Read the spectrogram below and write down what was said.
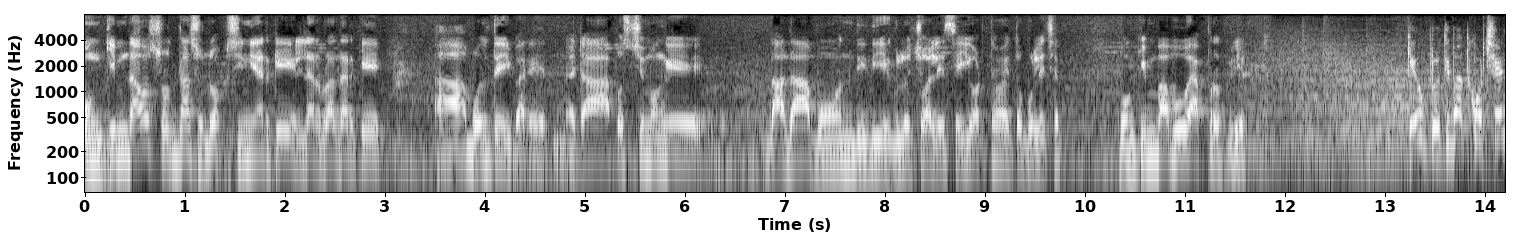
বঙ্কিম দাও শ্রদ্ধা সুলভ সিনিয়রকে এল্ডার ব্রাদারকে বলতেই পারে। এটা পশ্চিমবঙ্গে দাদা, বোন, দিদি এগুলো চলে, সেই অর্থে হয়তো বলেছেন। বঙ্কিমবাবু অ্যাপ্রোপ্রিয়েট কেউ প্রতিবাদ করছেন,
